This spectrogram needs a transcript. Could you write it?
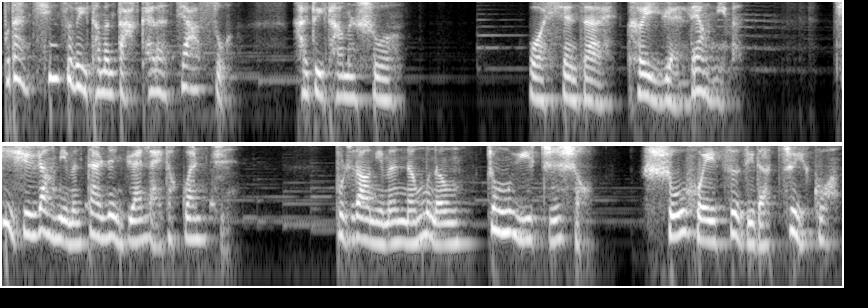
不但亲自为他们打开了枷锁，还对他们说：“我现在可以原谅你们，继续让你们担任原来的官职。不知道你们能不能忠于职守，赎回自己的罪过？”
